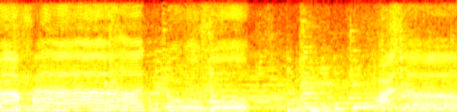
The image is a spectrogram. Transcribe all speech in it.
راحته على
